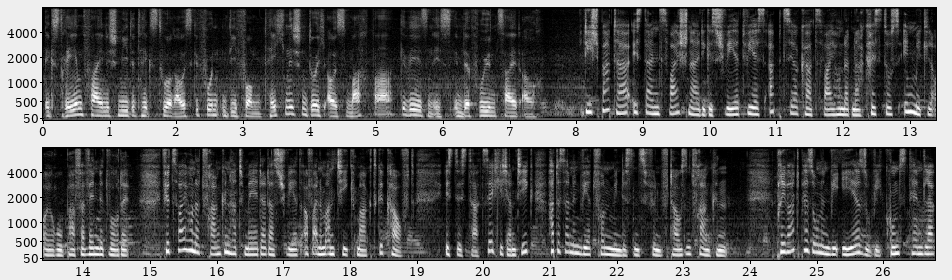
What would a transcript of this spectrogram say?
extrem feine Schmiedetextur rausgefunden, die vom Technischen durchaus machbar gewesen ist, in der frühen Zeit auch. Die Spata ist ein zweischneidiges Schwert, wie es ab ca. 200 nach Christus in Mitteleuropa verwendet wurde. Für 200 Franken hat Mäder das Schwert auf einem Antikmarkt gekauft. Ist es tatsächlich antik, hat es einen Wert von mindestens 5000 Franken. Privatpersonen wie er sowie Kunsthändler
